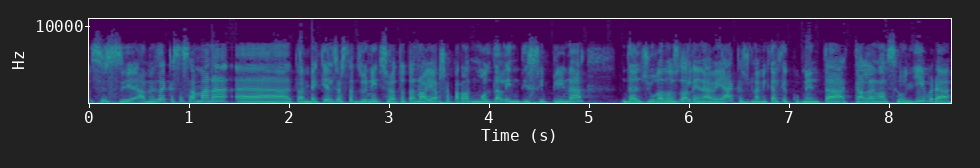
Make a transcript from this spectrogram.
Sí, sí. A més, aquesta setmana, eh, també aquí als Estats Units, sobretot a Nova York, s'ha parlat molt de la indisciplina dels jugadors de l'NBA, que és una mica el que comenta Cal en el seu llibre. Eh,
